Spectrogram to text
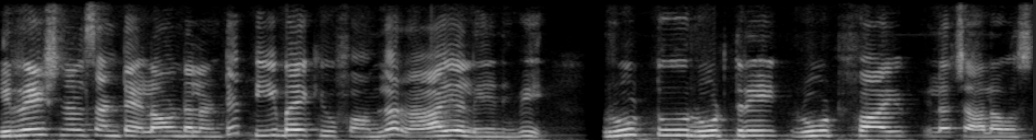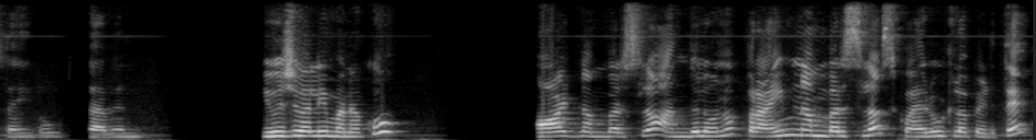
ఇర్రేషనల్స్ అంటే ఎలా ఉండాలంటే పీ బై క్యూ ఫామ్లో రాయలేనివి. Root two root three root five ఇలా చాలా వస్తాయి. రూట్ సెవెన్ యూజువలీ మనకు ఆడ్ నంబర్స్లో అందులోనూ ప్రైమ్ నంబర్స్లో స్క్వేర్ రూట్లో పెడితే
